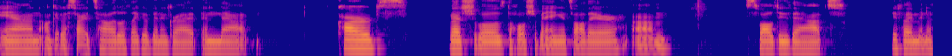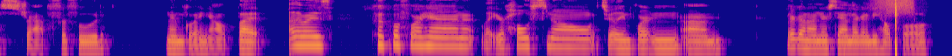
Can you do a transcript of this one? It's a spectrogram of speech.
and I'll get a side salad with like a vinaigrette and that carbs, vegetables, the whole shebang. It's all there. Um, so I'll do that if I'm in a strap for food and I'm going out. But otherwise, cook beforehand. Let your host know. It's really important. Um, they're gonna understand. They're gonna be helpful.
